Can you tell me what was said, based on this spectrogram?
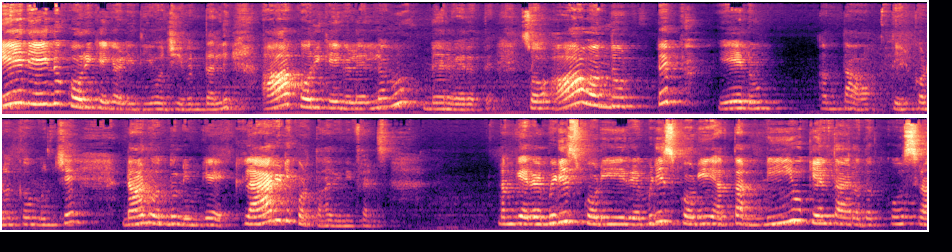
ಏನೇನು ಕೋರಿಕೆಗಳಿದೆಯೋ ಜೀವನದಲ್ಲಿ ಆ ಕೋರಿಕೆಗಳೆಲ್ಲವೂ ನೆರವೇರುತ್ತೆ. ಸೊ ಆ ಒಂದು ಟಿಪ್ ಏನು ಅಂತ ತಿಳ್ಕೊಳೋಕ್ಕೂ ಮುಂಚೆ ನಾನು ಒಂದು ನಿಮಗೆ ಕ್ಲಾರಿಟಿ ಕೊಡ್ತಾ ಇದ್ದೀನಿ ಫ್ರೆಂಡ್ಸ್ ನಮಗೆ ರೆಮಿಡೀಸ್ ಕೊಡಿ ರೆಮಿಡೀಸ್ ಕೊಡಿ ಅಂತ ನೀವು ಕೇಳ್ತಾ ಇರೋದಕ್ಕೋಸ್ಕರ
